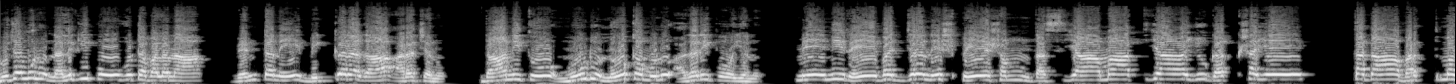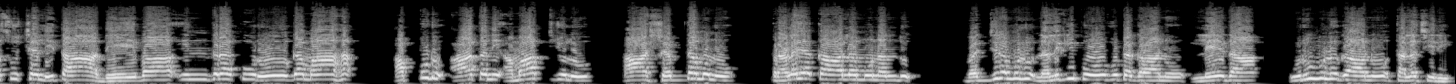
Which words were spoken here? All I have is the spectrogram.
భుజములు నలిగిపోవుట వలన వెంటనే బిగ్గరగా అరచను. దానితో మూడు లోకములు అదరిపోయెను. మేని వజ్ర నిష్పేషం తస్యామాత్యాయుగక్షయే. తదా వర్త్మసు చలితా దేవా ఇంద్ర పురోగమాహ. అప్పుడు ఆతని అమాత్యులు ఆ శబ్దమును ప్రళయకాలమునందు వజ్రములు నలిగిపోవుటగాను లేదా ఉరుములుగాను తలచిరి.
